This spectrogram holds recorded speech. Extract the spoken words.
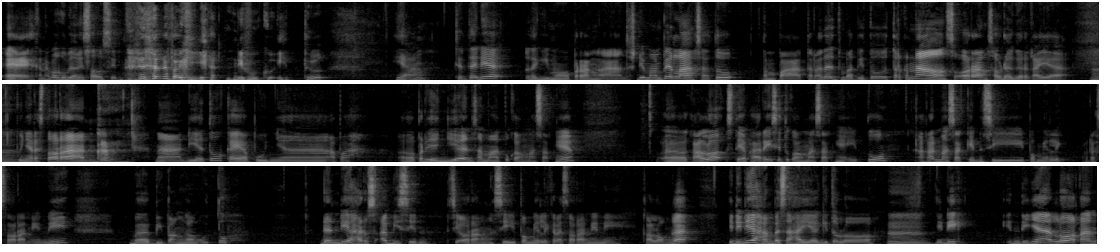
eh kenapa gue bilangnya selalu scene ada bagian di buku itu yang cerita dia lagi mau perang kan terus dia mampir lah satu tempat. Ternyata di tempat itu terkenal seorang saudagar kaya Hmm. punya restoran. Nah dia tuh kayak punya apa eh, perjanjian sama tukang masaknya. Eh, kalau setiap hari si tukang masaknya itu akan masakin si pemilik restoran ini babi panggang utuh. Dan dia harus abisin si orang si pemilik restoran ini. Kalau enggak jadi dia hamba sahaya gitu loh Hmm. jadi intinya lo akan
